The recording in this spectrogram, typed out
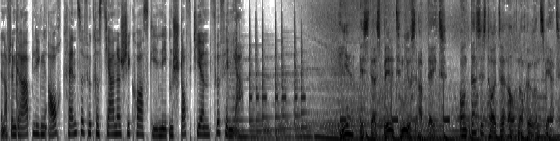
Denn auf dem Grab liegen auch Kränze für Christiane Schikorski neben Stofftieren für Finja. Hier ist das Bild News Update. Und das ist heute auch noch hörenswert.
